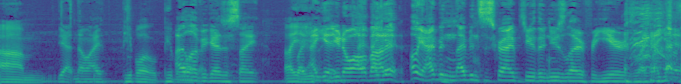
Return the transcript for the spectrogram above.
Um, Yeah, no, I people, people. I love it. your guys' site. Oh, yeah, Like, you- I get, you know all I- I about get- it? Oh yeah, I've been I've been subscribed to the newsletter for years. Like I get,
